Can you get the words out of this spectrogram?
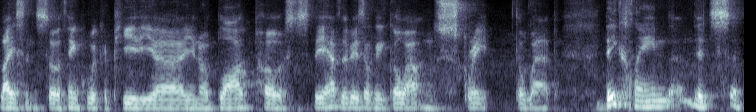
license. So think Wikipedia, you know, blog posts. They have to basically go out and scrape the web. They claim it's a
